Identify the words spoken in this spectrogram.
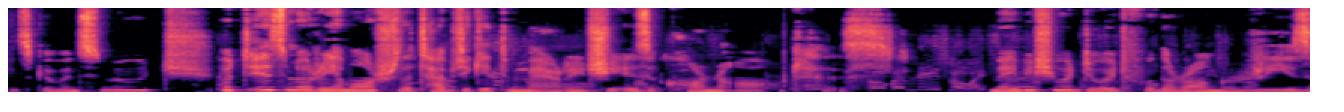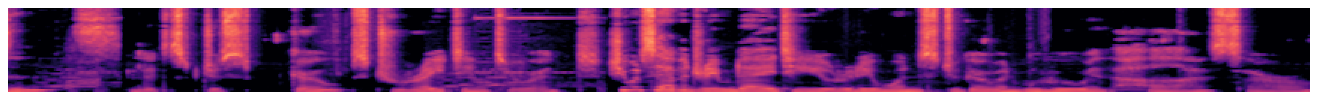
Let's go and smooch. But is Maria Marsh the type to get married? She is a con artist. Maybe she would do it for the wrong reasons. Let's just go straight into it. She wants to have a dream date. He really wants to go and woohoo with her. So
